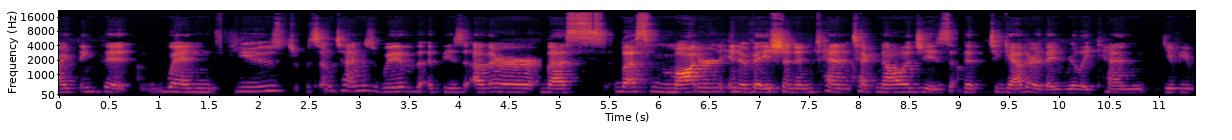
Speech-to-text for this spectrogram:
i think that when fused sometimes with these other less less modern innovation intent technologies that together they really can give you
